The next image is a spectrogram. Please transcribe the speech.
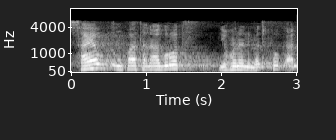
ሳያውቅ እንኳ ተናግሮት የሆነን መጥፎ ቃል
